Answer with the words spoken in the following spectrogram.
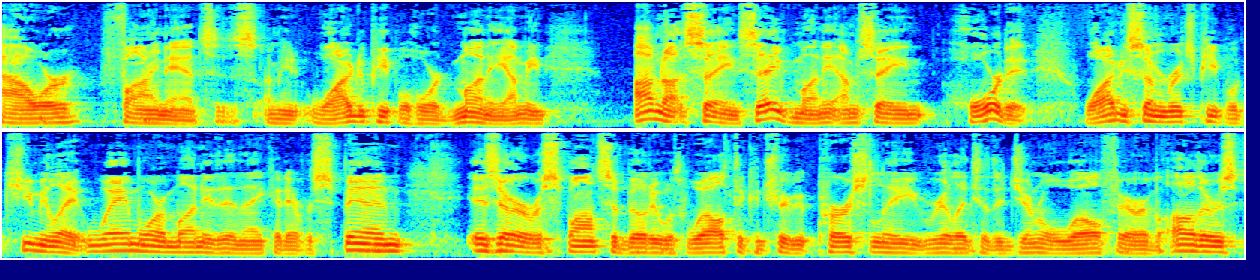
our finances. I mean, why do people hoard money? I mean, I'm not saying save money, I'm saying hoard it. Why do some rich people accumulate way more money than they could ever spend? Is there a responsibility with wealth to contribute personally, really, to the general welfare of others?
